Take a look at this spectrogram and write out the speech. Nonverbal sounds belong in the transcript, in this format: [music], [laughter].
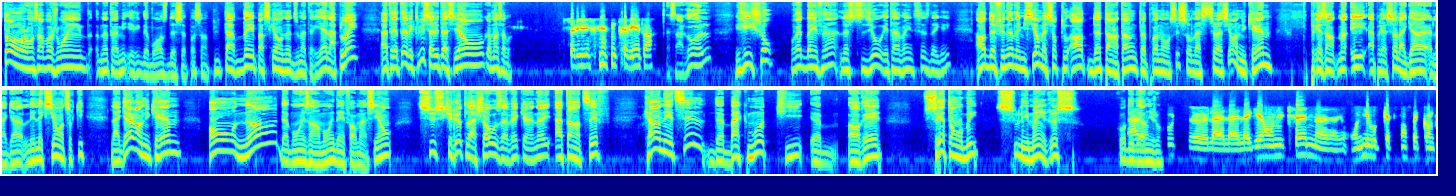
Store, on s'en va joindre notre ami Éric Deboise de ce pas sans plus tarder parce qu'on a du matériel à plein à traiter avec lui. Salutations, comment ça va? Salut, [laughs] très bien toi? Ça roule. J'ai chaud, pour être bien franc. Le studio est à 26 degrés. Hâte de finir l'émission, mais surtout hâte de t'entendre te prononcer sur la situation en Ukraine présentement. Et après ça, la guerre, la guerre, l'élection en Turquie. La guerre en Ukraine, on a de moins en moins d'informations. Tu scrutes la chose avec un œil attentif. Qu'en est-il de Bakhmut qui euh, aurait serait tombé sous les mains russes au cours des Alors, derniers jours? écoute, euh, la, la, la guerre en Ukraine, euh, on est au 454e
